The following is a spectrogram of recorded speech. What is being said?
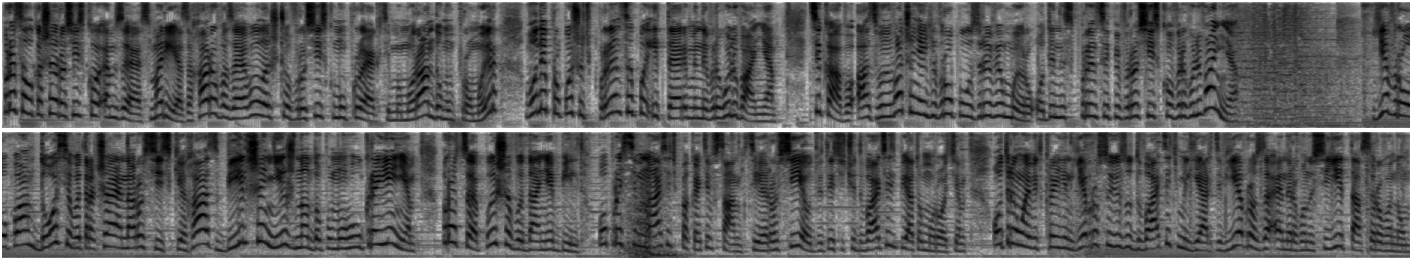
Прес-алкаше російського МЗС Марія Захарова заявила, що в російському проєкті меморандуму про мир вони пропишуть принципи і терміни врегулювання. Цікаво, а звинувачення Європи у зриві миру один із принципів російського врегулювання? Європа досі витрачає на російський газ більше ніж на допомогу Україні. Про це пише видання Більд. Попри 17 пакетів санкцій, Росія у 2025 році отримує від країн Євросоюзу 20 мільярдів євро за енергоносії та сировину.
